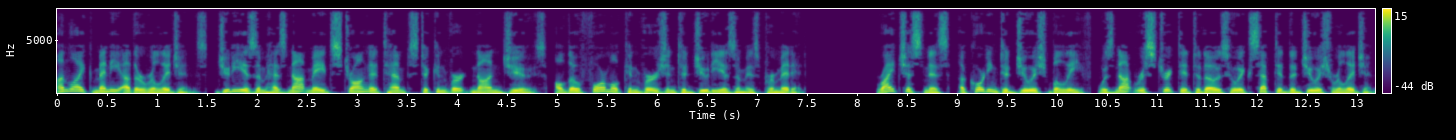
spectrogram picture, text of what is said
Unlike many other religions, Judaism has not made strong attempts to convert non-Jews, although formal conversion to Judaism is permitted. Righteousness, according to Jewish belief, was not restricted to those who accepted the Jewish religion.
